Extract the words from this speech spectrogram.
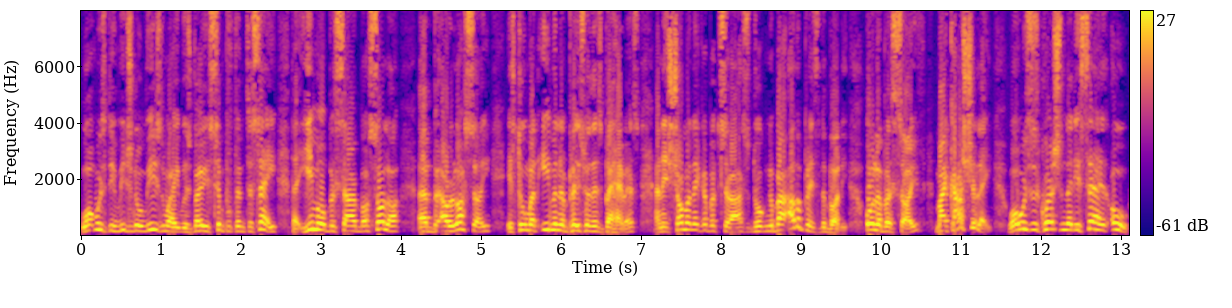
What was the original reason why it was very simple for him to say that Yimo Basar Basola uh, is talking about even a place where there's Beheres, and in Shomanega Batsaras talking about other places of the body. Ola Basaif, my Kashale. What was his question that he says? Oh,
